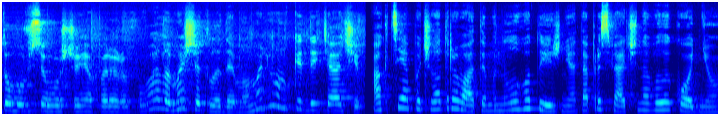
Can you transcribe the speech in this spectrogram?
того всього, що я перерахувала, ми ще кладемо малюнки дитячі, Акція почала тривати минулого тижня та присвячена Великодню.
